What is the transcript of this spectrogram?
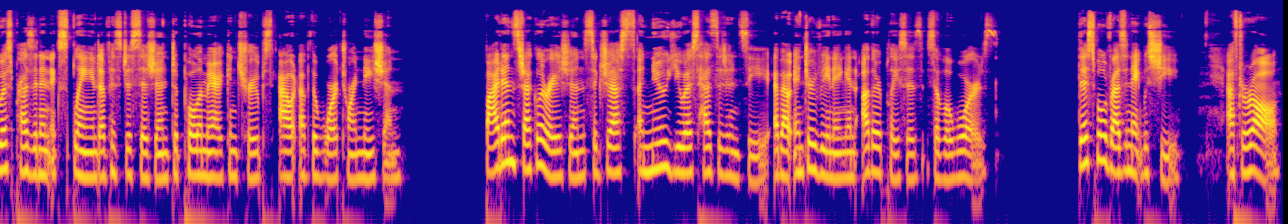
U.S. president explained of his decision to pull American troops out of the war torn nation. Biden's declaration suggests a new U.S. hesitancy about intervening in other places' civil wars. This will resonate with Xi. After all,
